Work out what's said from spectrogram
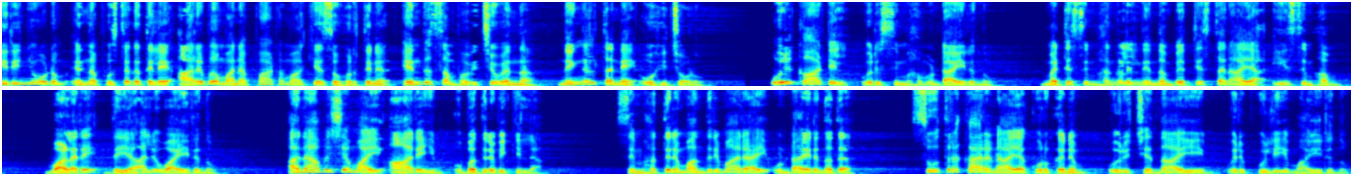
തിരിഞ്ഞോടും എന്ന പുസ്തകത്തിലെ അറിവ് മനഃപ്പാഠമാക്കിയ സുഹൃത്തിന് എന്ത് സംഭവിച്ചുവെന്ന് നിങ്ങൾ തന്നെ ഊഹിച്ചോളൂ. ഒരു കാട്ടിൽ ഒരു സിംഹമുണ്ടായിരുന്നു. മറ്റ് സിംഹങ്ങളിൽ നിന്നും വ്യത്യസ്തനായ ഈ സിംഹം വളരെ ദയാലുവായിരുന്നു. അനാവശ്യമായി ആരെയും ഉപദ്രവിക്കില്ല. സിംഹത്തിന് മന്ത്രിമാരായി ഉണ്ടായിരുന്നത് സൂത്രക്കാരനായ കുറുക്കനും ഒരു ചെന്നായയും ഒരു പുലിയുമായിരുന്നു.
